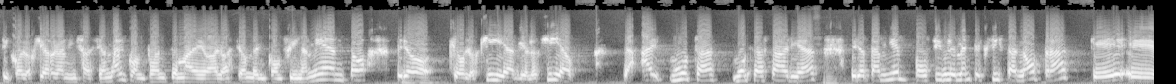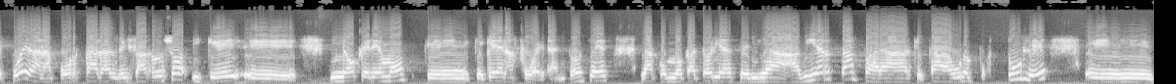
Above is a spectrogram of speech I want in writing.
psicología organizacional con todo el tema de evaluación del confinamiento, pero geología, biología, hay muchas, muchas áreas, pero también posiblemente existan otras que eh, puedan aportar al desarrollo y que eh, no queremos que, queden afuera. Entonces, la convocatoria sería abierta para que cada uno postule eh,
